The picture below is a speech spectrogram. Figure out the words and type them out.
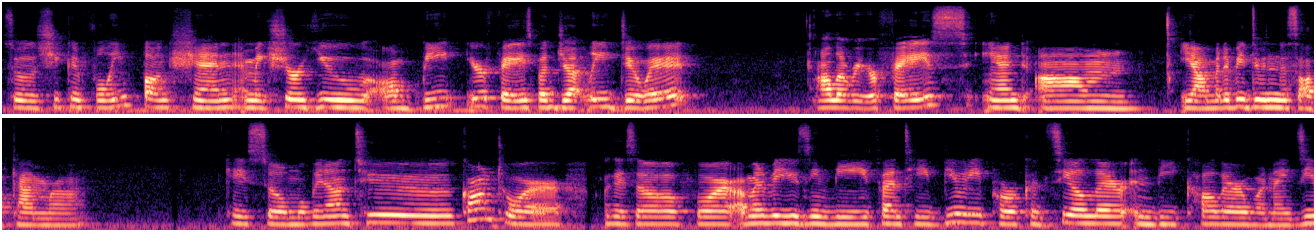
so she can fully function. And make sure you um, beat your face, but gently do it all over your face. And um, yeah, I'm going to be doing this off camera. Okay, so moving on to contour. Okay, so for, I'm to be using the Fenty Beauty Pro Concealer in the color 190.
